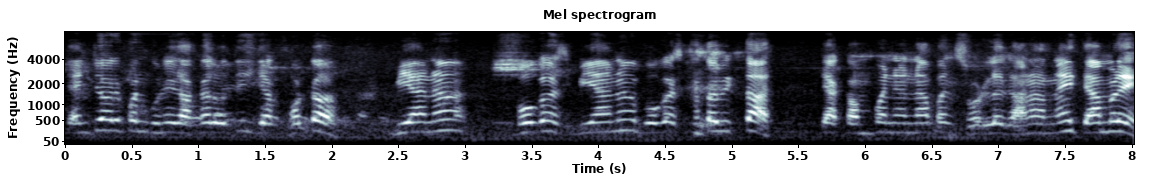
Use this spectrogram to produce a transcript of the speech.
त्यांच्यावर पण गुन्हे दाखल होतील. ज्या खोटं बियाणं बोगस बियाणं बोगस खतं विकतात त्या कंपन्यांना पण सोडलं जाणार नाही. त्यामुळे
